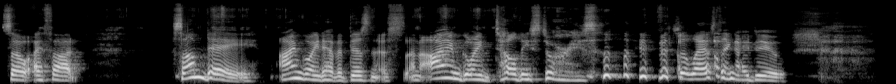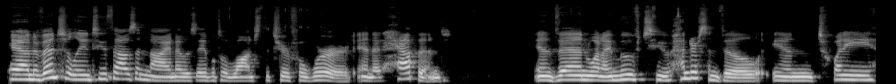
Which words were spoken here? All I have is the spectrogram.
So I thought, someday I'm going to have a business and I am going to tell these stories. it's the last thing I do. And eventually in 2009, I was able to launch The Cheerful Word, and it happened. And then when I moved to Hendersonville in 20,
